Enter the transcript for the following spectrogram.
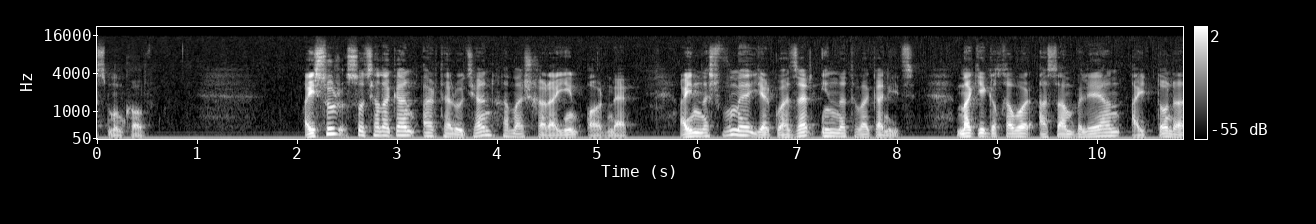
ասմունքով։ Այսօր սոցիալական արդարության համաշխարհային օրն է։ Այն նշվում է 2009 թվականից։ ՄԱԿ-ի գլխավոր ասամբլեան այդ տոնը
